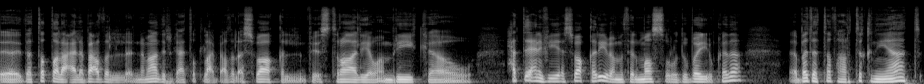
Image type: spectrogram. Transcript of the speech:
آه، إذا تطلع على بعض النماذج قاعد تطلع بعض الأسواق ال- في أستراليا وأمريكا وحتى يعني في أسواق قريبة مثل مصر ودبي وكذا آه، بدأت تظهر تقنيات آه،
